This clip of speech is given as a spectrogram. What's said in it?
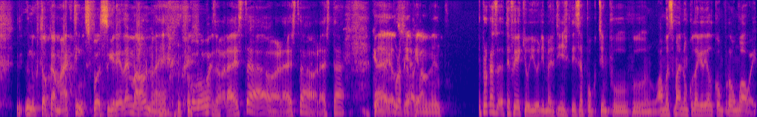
no que toca a marketing, se for segredo é mau, não é? Pois, ora está, ora está, ora está. Que a LG realmente. por acaso até foi aqui o Yuri Martins que disse há pouco tempo, há uma semana um colega dele comprou um Huawei.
